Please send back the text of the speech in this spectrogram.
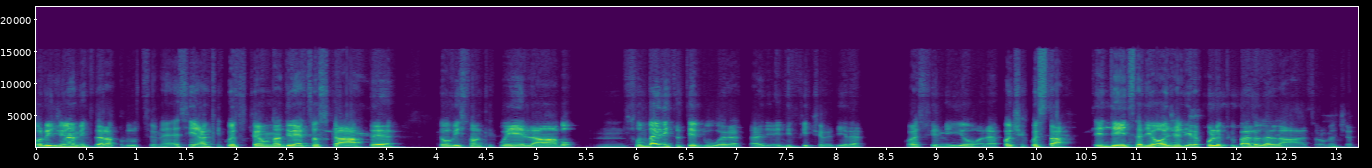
originariamente dalla produzione. Eh sì, anche questo c'è una director's cut che ho visto anche quella, boh, mhmm, son belli tutti e 2 in realtà, è difficile dire quale sia il migliore, eh. Poi c'è questa tendenza di oggi a dire quello è più bello dell'altro, invece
